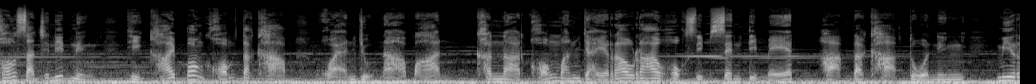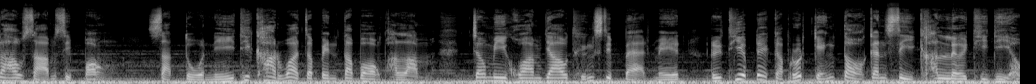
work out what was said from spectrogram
ของสัตว์ชนิดหนึ่งที่คล้ายป้องของตะขาบแขวนอยู่หน้าบ้าน ขนาดของมันใหญ่ราวๆ 60 เซนติเมตร หากตะขาบตัวหนึ่งมีราว 30 ป้อง สัตว์ตัวนี้ที่คาดว่าจะเป็นตะบองพลัมจะมีความยาวถึง 18 เมตร หรือเทียบได้กับรถเก๋งต่อกัน 4 คันเลยทีเดียว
